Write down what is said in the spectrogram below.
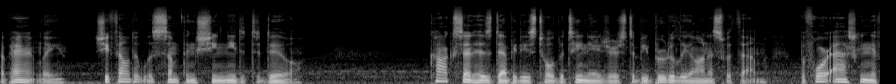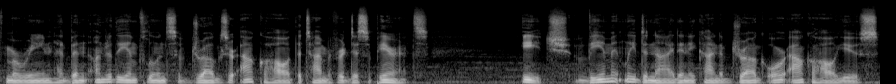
Apparently, she felt it was something she needed to do. Cox said his deputies told the teenagers to be brutally honest with them before asking if Maureen had been under the influence of drugs or alcohol at the time of her disappearance. Each vehemently denied any kind of drug or alcohol use,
